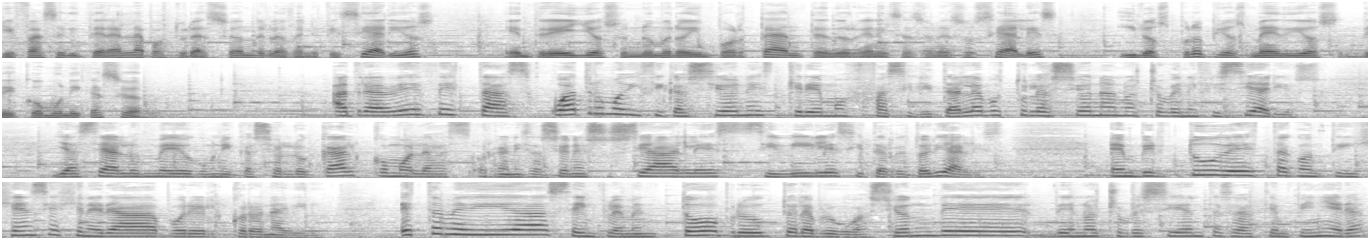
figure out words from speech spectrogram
que facilitarán la postulación de los beneficiarios, entre ellos un número importante de organizaciones sociales y los propios medios de comunicación. A través de estas cuatro modificaciones queremos facilitar la postulación a nuestros beneficiarios, ya sea los medios de comunicación local como las organizaciones sociales, civiles y territoriales, en virtud de esta contingencia generada por el coronavirus. Esta medida se implementó producto de la preocupación de, de nuestro presidente Sebastián Piñera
